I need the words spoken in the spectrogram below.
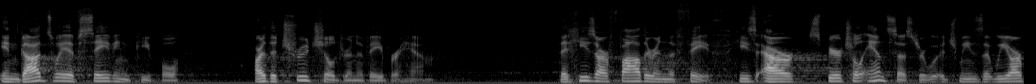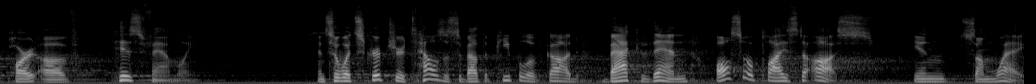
in God's way of saving people are the true children of Abraham. That he's our father in the faith. He's our spiritual ancestor, which means that we are part of his family. And so, what Scripture tells us about the people of God back then also applies to us in some way.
